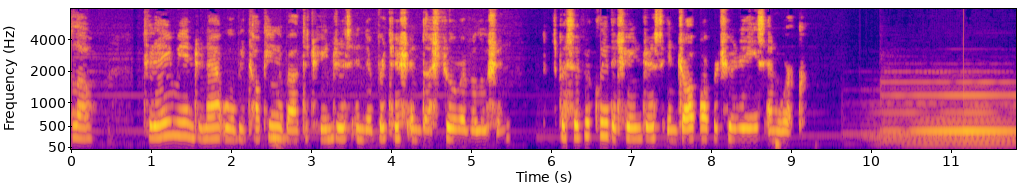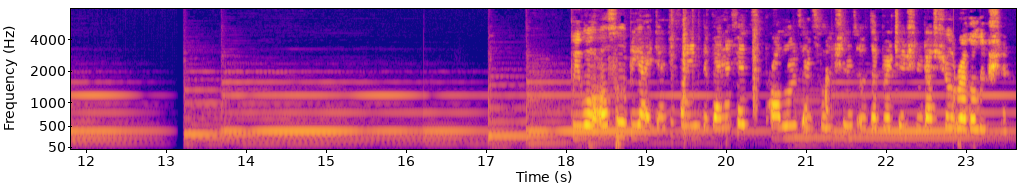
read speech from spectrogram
Hello. Today, me and Jeanette will be talking about the changes in the British Industrial Revolution, specifically the changes in job opportunities and work. We will also be identifying the benefits, problems, and solutions of the British Industrial Revolution.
